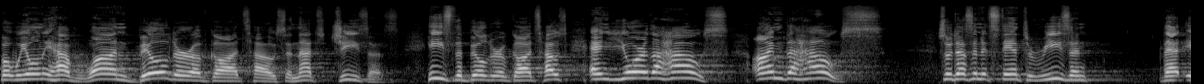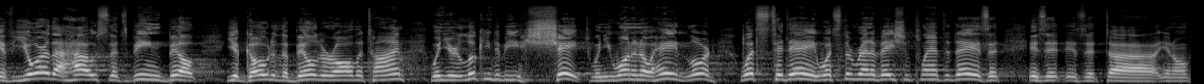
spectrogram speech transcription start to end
but we only have one builder of God's house, and that's Jesus. He's the builder of God's house, and you're the house. I'm the house. So, doesn't it stand to reason that if you're the house that's being built, you go to the builder all the time. When you're looking to be shaped, when you want to know, hey, Lord, what's today? What's the renovation plan today? Is it, is it, is it uh, you know,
